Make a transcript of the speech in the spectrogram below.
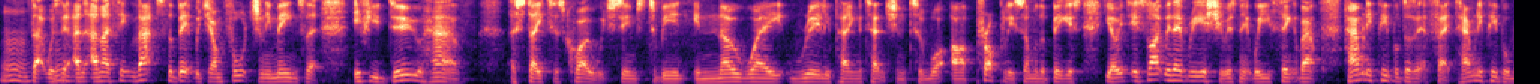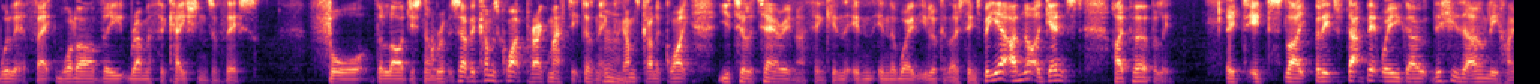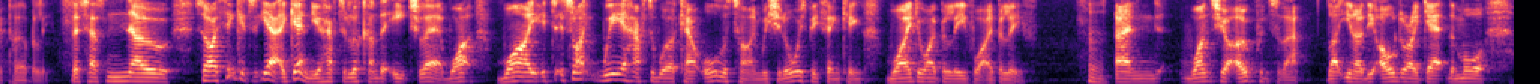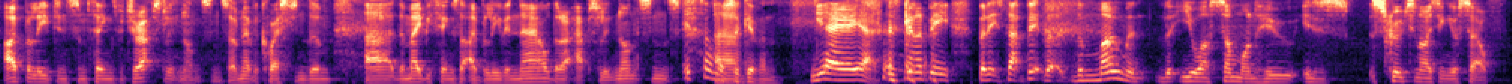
hmm. that was it, hmm. and and I think that's the bit which unfortunately means that if you do have a status quo which seems to be in, in, no way really paying attention to what are properly some of the biggest you know it, it's like with every issue isn't it where you think about how many people does it affect how many people will it affect what are the ramifications of this for the largest number of it. So it becomes quite pragmatic, doesn't it? It mm. becomes kind of quite utilitarian, I think, in, in in the way that you look at those things. But yeah, I'm not against hyperbole. It, it's like, but it's that bit where you go, this is only hyperbole. This has no. So I think it's yeah. Again, you have to look under each layer. Why? Why? It's it's like we have to work out all the time. We should always be thinking, why do I believe what I believe? Hmm. And once you're open to that, like, you know, the older I get, the more I've believed in some things which are absolute nonsense. I've never questioned them. Uh, there may be things that I believe in now that are absolute nonsense. It's almost uh, a given. Yeah, yeah, yeah. There's going to be, but it's that bit that the moment that you are someone who is scrutinizing yourself,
